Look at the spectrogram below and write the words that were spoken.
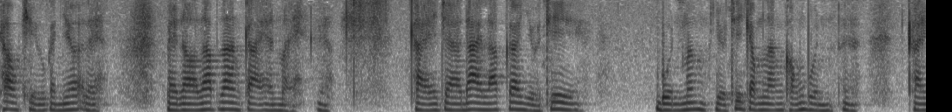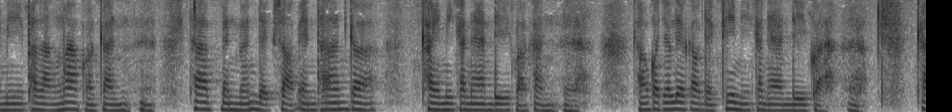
เข้าคิวกันเยอะเลย ไปรอรับร่างกายอันใหม่ ใครจะได้รับก็อยู่ที่บุญมั้งอยู่ที่กำลังของบุญ ใครมีพลังมากกว่ากัน ถ้าเป็นเหมือนเด็กสอบเอนทานก็ใครมีคะแนนดีกว่ากัน เขาก็จะเลือกเอาเด็กที่มีคะแนนดีกว่า ใคร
